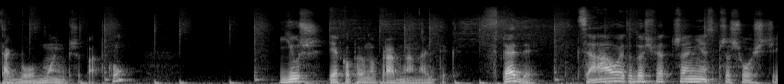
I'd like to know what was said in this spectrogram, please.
Tak było w moim przypadku. Już jako pełnoprawny analityk. Wtedy całe to doświadczenie z przeszłości,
